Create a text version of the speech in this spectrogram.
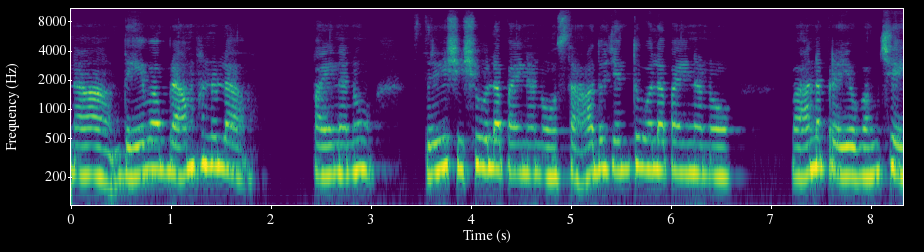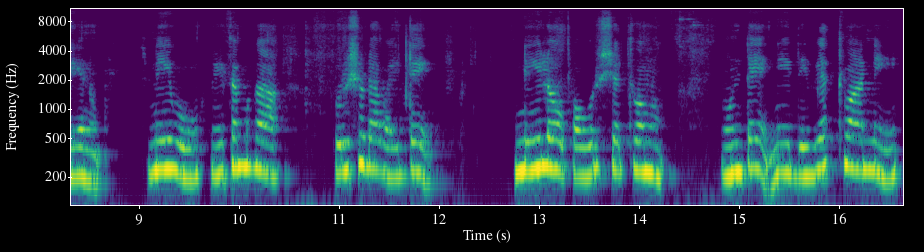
నా దేవ బ్రాహ్మణుల పైనను స్త్రీ శిశువుల పైనను సాధు జంతువుల పైనను ప్రయోగం చేయను. నీవు నిజముగా పురుషుడవైతే నీలో పౌరుషత్వం ఉంటే నీ దివ్యత్వాన్ని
